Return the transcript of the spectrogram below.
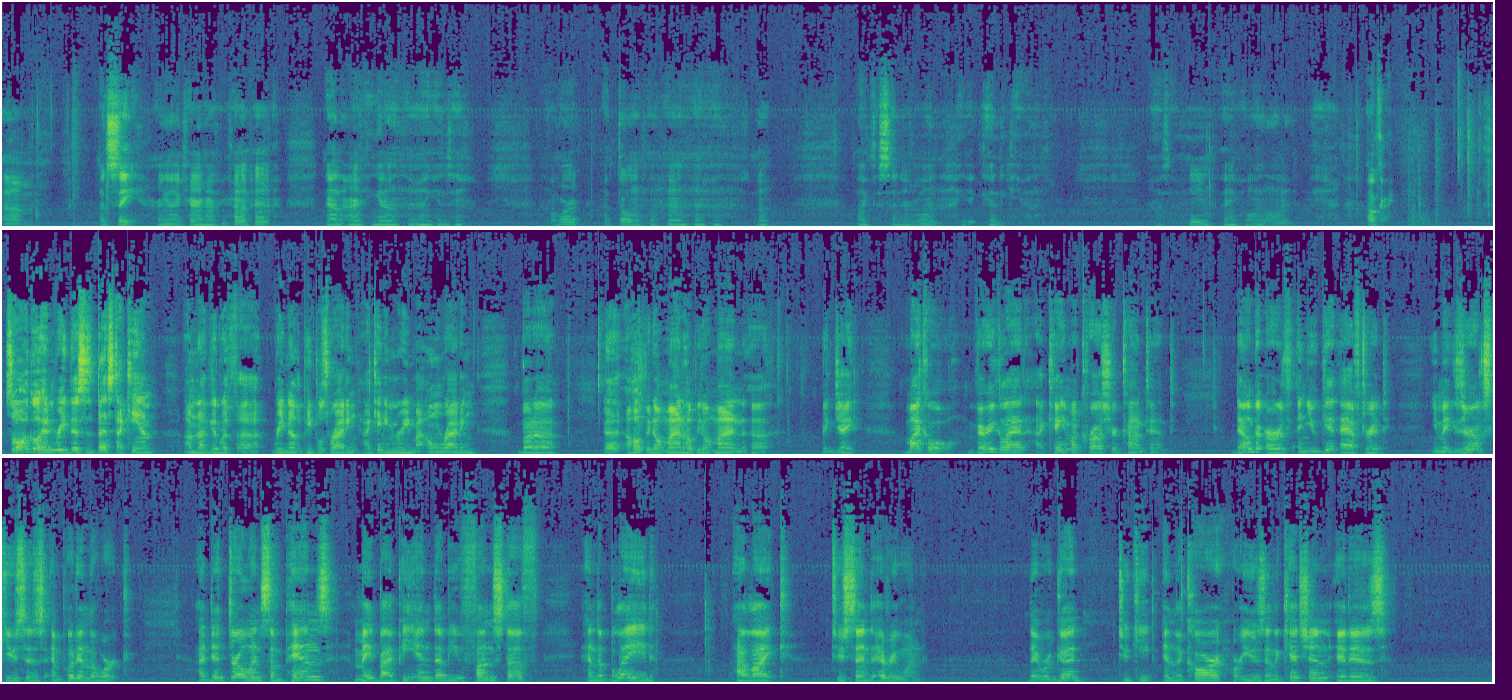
um, let's see. Earth, you know. Work. I. I like to send everyone get good it. Okay. So I'll go ahead and read this as best I can. I'm not good with uh, reading other people's writing. I can't even read my own writing. But uh, uh, I hope you don't mind. I hope you don't mind, uh, Big J. Michael, very glad I came across your content. Down to earth, and you get after it. You make zero excuses and put in the work. I did throw in some pens made by PNW Fun Stuff and a blade I like to send everyone. They were good to keep in the car or use in the kitchen. It is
